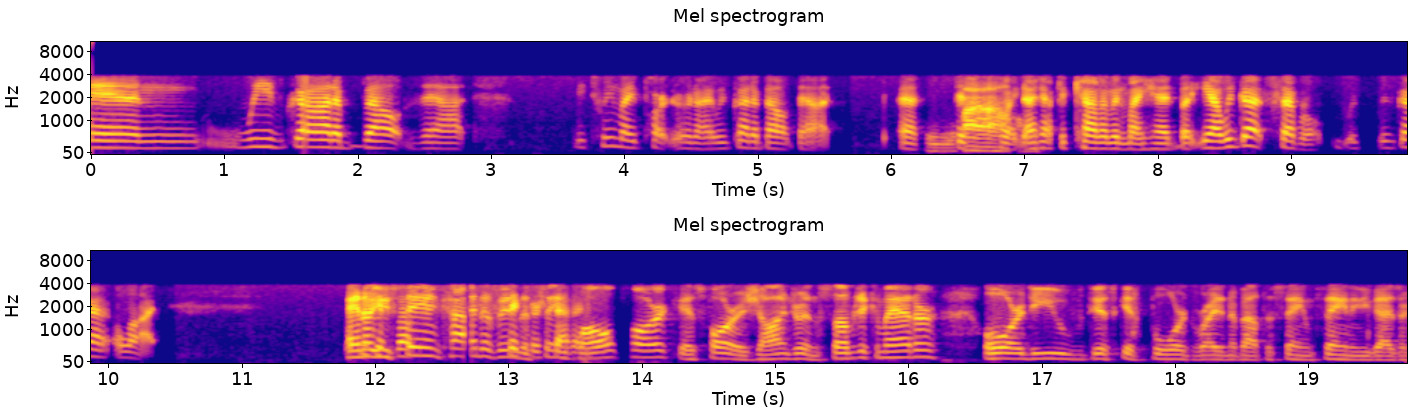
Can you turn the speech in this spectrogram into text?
and we've got about that between my partner and I. We've got about that at wow. this point. I'd have to count them in my head, but yeah, we've got several. We've got a lot. And are you staying kind of in the same seven. ballpark as far as genre and subject matter, or do you just get bored writing about the same thing and you guys are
